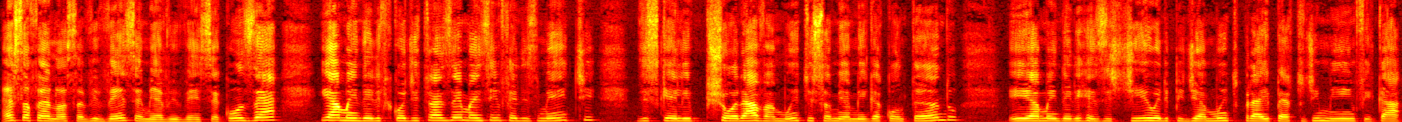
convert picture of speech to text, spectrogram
essa foi a nossa vivência, a minha vivência com o Zé. E a mãe dele ficou de trazer, mas infelizmente diz que ele chorava muito, isso a minha amiga contando. E a mãe dele resistiu, ele pedia muito para ir perto de mim, ficar,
